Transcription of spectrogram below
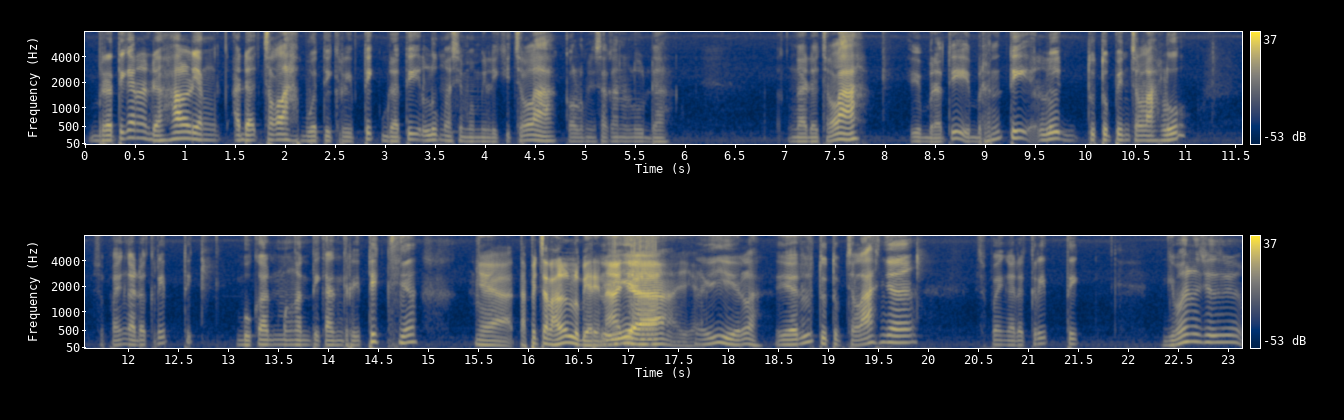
Berarti kan ada hal yang ada celah buat dikritik berarti lu masih memiliki celah. Kalau misalkan lu udah nggak ada celah ya berarti berhenti. Lu tutupin celah lu supaya nggak ada kritik. Bukan menghentikan kritiknya. Ya, tapi celah lu lu biarin iya, aja. Iya. iyalah. Ya lu tutup celahnya. Supaya nggak ada kritik. Gimana sih?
